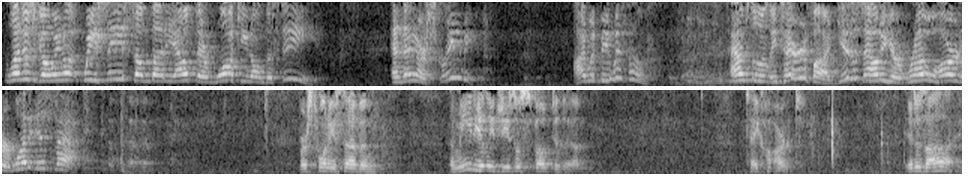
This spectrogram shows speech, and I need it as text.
What is going on? We see somebody out there walking on the sea and they are screaming. I would be with them. Absolutely terrified. Get us out of here. Row harder. What is that? Verse 27 Immediately Jesus spoke to them Take heart. It is I.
